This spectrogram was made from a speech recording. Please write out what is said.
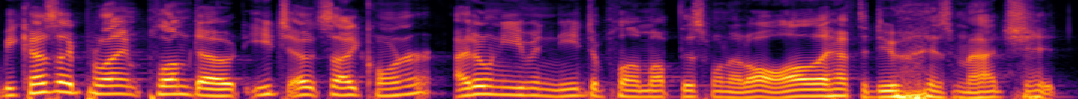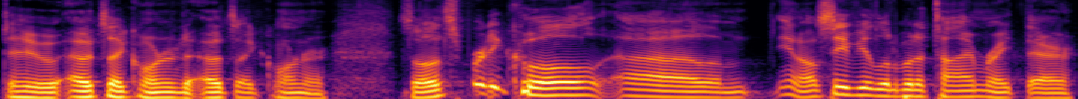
because I plumbed out each outside corner, I don't even need to plumb up this one at all. All I have to do is match it to outside corner to outside corner. So it's pretty cool. Um, you know, save you a little bit of time right there.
